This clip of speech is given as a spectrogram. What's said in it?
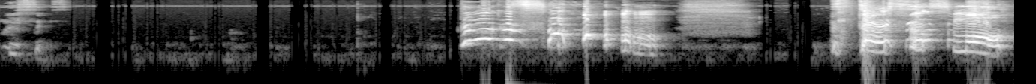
What is this? The book is small! The star is so small!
